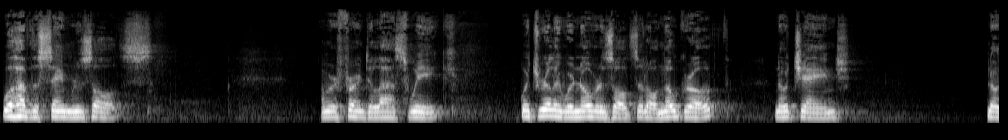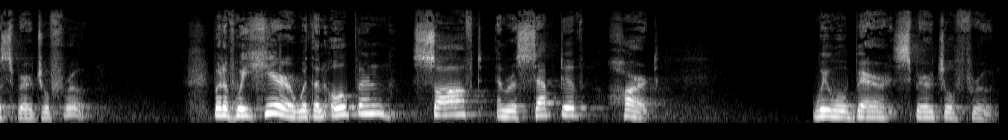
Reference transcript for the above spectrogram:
we'll have the same results. I'm referring to last week, which really were no results at all no growth, no change, no spiritual fruit. But if we hear with an open, soft, and receptive heart, we will bear spiritual fruit.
